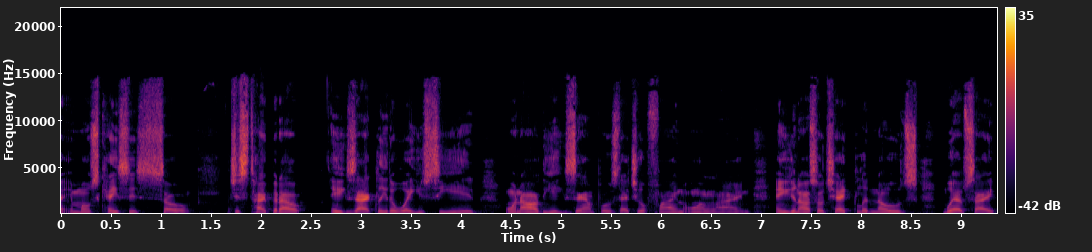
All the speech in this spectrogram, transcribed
in most cases. So just type it out exactly the way you see it on all the examples that you'll find online. And you can also check Linode's website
